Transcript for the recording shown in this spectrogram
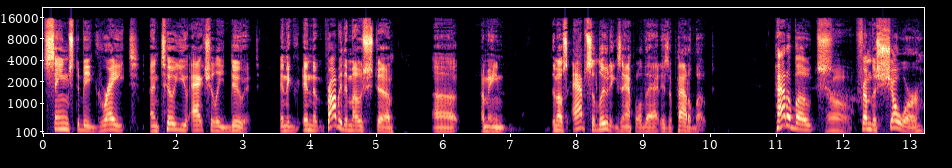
seems to be great until you actually do it. And the and the probably the most uh, uh, I mean the most absolute example of that is a paddle boat. Paddle boats from the shore,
